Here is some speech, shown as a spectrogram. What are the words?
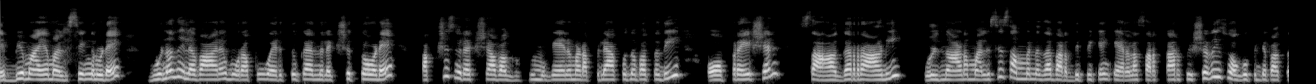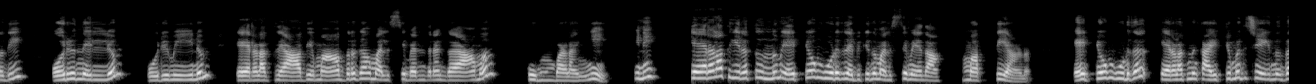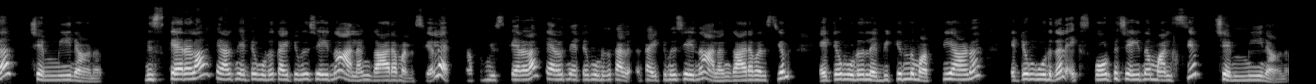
ലഭ്യമായ മത്സ്യങ്ങളുടെ ഗുണനിലവാരം ഉറപ്പുവരുത്തുക എന്ന ലക്ഷ്യത്തോടെ ഭക്ഷ്യസുരക്ഷാ വകുപ്പ് മുഖേന നടപ്പിലാക്കുന്ന പദ്ധതി ഓപ്പറേഷൻ സാഗർ റാണി. ഉൾനാടൻ മത്സ്യ സമ്പന്നത വർദ്ധിപ്പിക്കാൻ കേരള സർക്കാർ ഫിഷറീസ് വകുപ്പിന്റെ പദ്ധതി ഒരു നെല്ലും ഒരു മീനും കേരളത്തിലെ ആദ്യ മാതൃകാ മത്സ്യബന്ധന ഗ്രാമം കുമ്പളങ്ങി. ഇനി കേരള തീരത്തു നിന്നും ഏറ്റവും കൂടുതൽ ലഭിക്കുന്ന മത്സ്യം ഏതാ? മത്തിയാണ്. ഏറ്റവും കൂടുതൽ കേരളത്തിൽ നിന്ന് കയറ്റുമതി ചെയ്യുന്നത് ചെമ്മീനാണ്. മിസ് കേരള കേരളത്തിന് ഏറ്റവും കൂടുതൽ കയറ്റുമതി ചെയ്യുന്ന അലങ്കാര മത്സ്യം അല്ലെ? അപ്പൊ മിസ് കേരള കേരളത്തിന് ഏറ്റവും കൂടുതൽ കയറ്റുമതി ചെയ്യുന്ന അലങ്കാര മത്സ്യം ഏറ്റവും കൂടുതൽ ലഭിക്കുന്ന മത്തിയാണ്. ഏറ്റവും കൂടുതൽ എക്സ്പോർട്ട് ചെയ്യുന്ന മത്സ്യം ചെമ്മീനാണ്.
